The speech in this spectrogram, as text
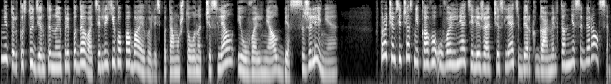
не только студенты, но и преподаватели его побаивались, потому что он отчислял и увольнял без сожаления. Впрочем, сейчас никого увольнять или же отчислять Берг Гамильтон не собирался.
